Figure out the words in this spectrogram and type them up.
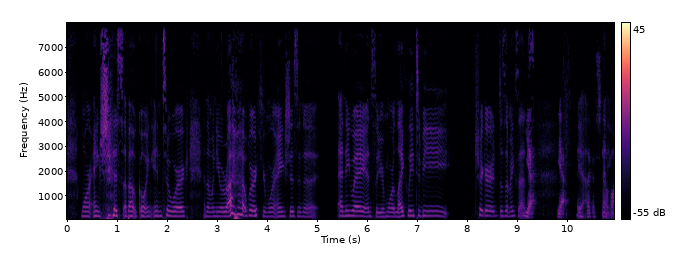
more anxious about going into work and then when you arrive at work you're more anxious in a anyway and so you're more likely to be triggered does that make sense Yeah. Yeah. It's Yeah. like a snowball.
